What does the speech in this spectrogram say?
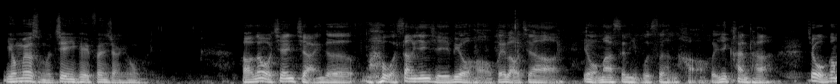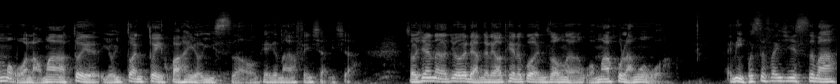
有没有什么建议可以分享给我们？好，那我先讲一个，我上星期六哈回老家啊，因为我妈身体不是很好，回去看她。就我跟我老妈对有一段对话很有意思哦，我可以跟大家分享一下。首先呢，就是两个聊天的过程中呢，我妈忽然问我：“哎，你不是分析师吗？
